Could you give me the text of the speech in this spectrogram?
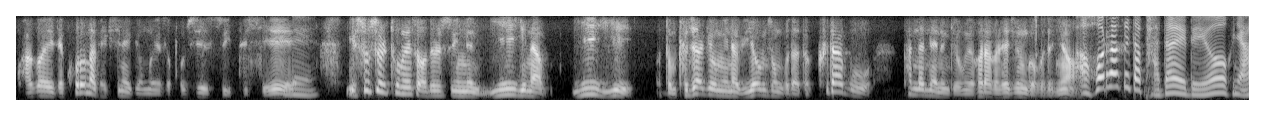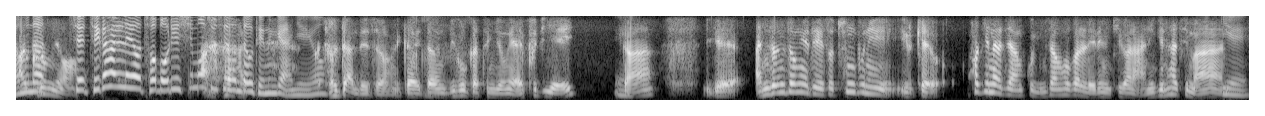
과거에 이제 코로나 백신의 경우에서 보실 수 있듯이 네. 이 수술 통해서 얻을 수 있는 이익이나 이익이 어떤 부작용이나 위험성보다 더 크다고 판단되는 경우에 허락을 해주는 거거든요. 아 허락을 다 받아야 돼요. 그냥 아무나 아. 제, 제가 할래요. 저 머리에 심어주세요 한다고 되는 게 아니에요. 절대 안 되죠. 그러니까 일단 미국 같은 경우에 FDA가 예. 이게 안전성에 대해서 충분히 이렇게 확인하지 않고 임상 허가를 내리는 기관은 아니긴 하지만 예.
